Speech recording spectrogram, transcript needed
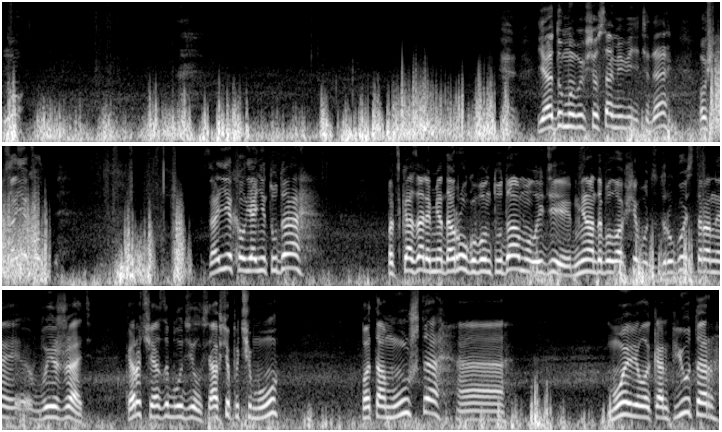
Ну. Я думаю, вы все сами видите, да? В общем, заехал. Заехал я не туда. Подсказали мне дорогу вон туда, мол, иди. Мне надо было вообще вот с другой стороны выезжать. Короче, я заблудился. А все почему? Потому что э, мой велокомпьютер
